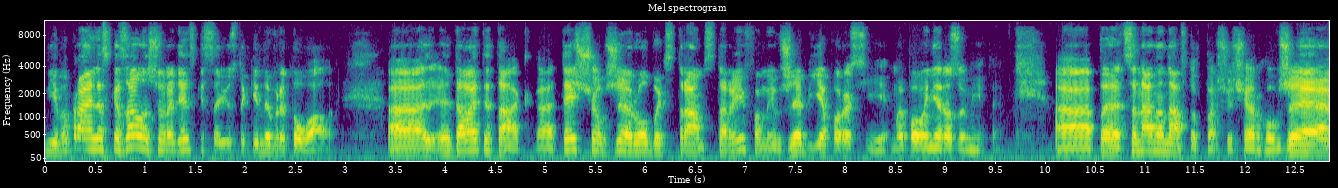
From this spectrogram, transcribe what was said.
Ні, ви правильно сказали, що Радянський Союз таки не врятували. Е, Давайте так. Е, Те, що вже робить Трамп з тарифами, вже б'є по Росії. Ми повинні розуміти. Ціна на нафту в першу чергу. Вже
